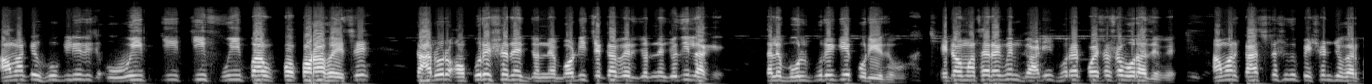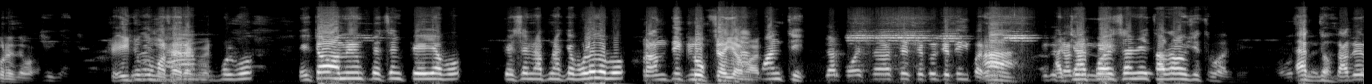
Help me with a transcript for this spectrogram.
আমাকে হুগলির উইপ কি চিফ উইপ করা হয়েছে কারোর অপারেশনের জন্য বডি চেক জন্য যদি লাগে তাহলে বোলপুরে গিয়ে করিয়ে দেবো। আচ্ছা। এটাও মাথায় রাখবেন গাড়ি ঘোড়ার পয়সা সব ওরা দেবে। আমার কাজটা শুধু পেশেন্ট জোগাড় করে দেওয়া। এইটুকু মাথায় হ্যাঁ, রাখবেন। বলব এটাও আমি পেশেন্ট পেয়ে যাব। পেশেন্ট আপনাকে বলে দেবো। প্রান্তিক লোক চাই আমার। পান্তি যার পয়সা আছে সে তো যেতেই পারে। হ্যাঁ কিন্তু আর যার পয়সা নেই তারাও যেতে পারবে। একদম। তাদের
